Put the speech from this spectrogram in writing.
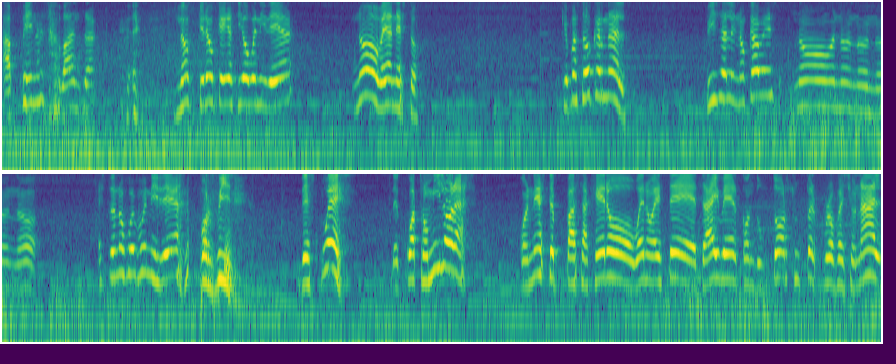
apenas avanza. no creo que haya sido buena idea. No, vean esto. ¿Qué pasó, carnal? Písale, ¿no cabes? No, no, no, no, no. Esto no fue buena idea. Por fin. Después de 4000 horas con este pasajero, bueno, este driver, conductor súper profesional,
